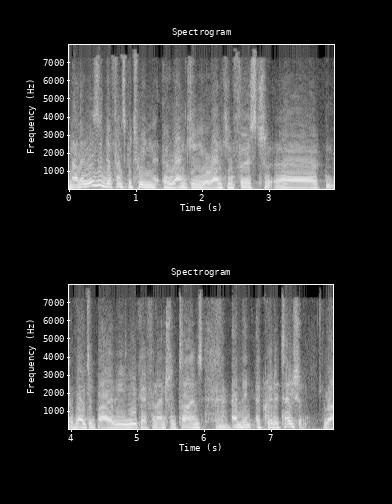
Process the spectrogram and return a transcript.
now there is a difference between a ranking, your ranking first uh, voted by the UK Financial Times, and then accreditation. Right.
